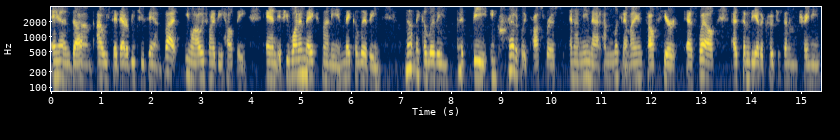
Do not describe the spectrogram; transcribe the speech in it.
And um, I always say that or be too thin. But you always want to be healthy. And if you want to make money and make a living, not make a living, but be incredibly prosperous. And I mean that. I'm looking at my own self here as well as some of the other coaches that I'm training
